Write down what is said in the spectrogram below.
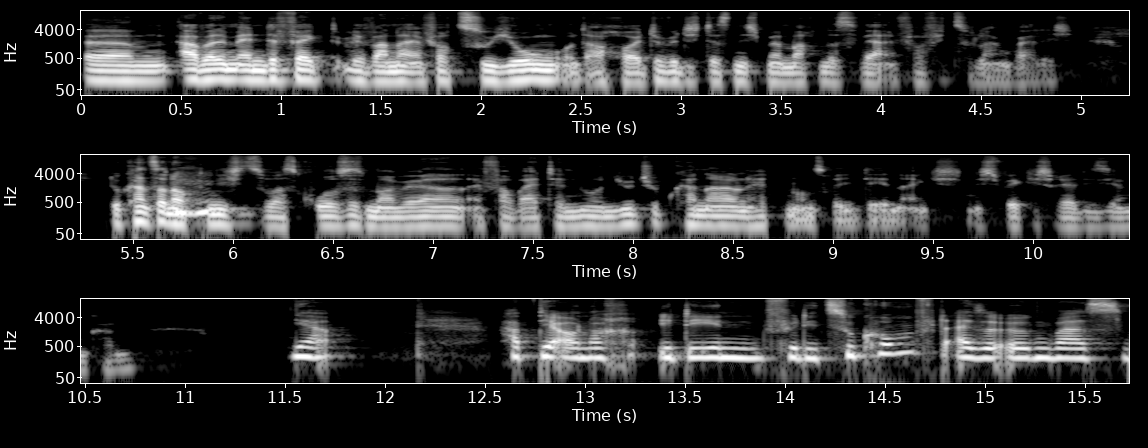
Ähm, aber im Endeffekt, wir waren da einfach zu jung und auch heute würde ich das nicht mehr machen. Das wäre einfach viel zu langweilig. Du kannst dann auch mhm. nicht so was Großes machen. Wir wären dann einfach weiter nur ein YouTube-Kanal und hätten unsere Ideen eigentlich nicht wirklich realisieren können. Ja. Habt ihr auch noch Ideen für die Zukunft? Also irgendwas,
